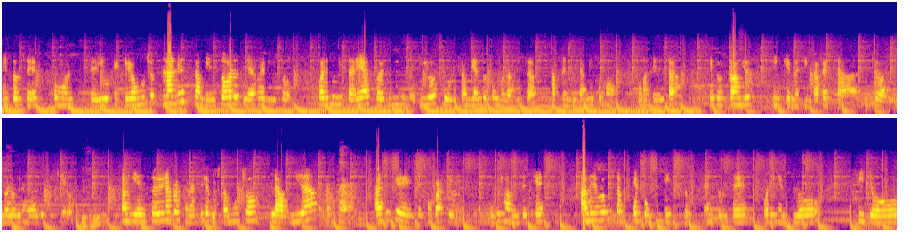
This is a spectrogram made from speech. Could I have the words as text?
Entonces, como te digo, que creo muchos planes, también todos los días reviso cuáles son mis tareas, cuáles son mis objetivos, y voy cambiando como la ruta, aprendí también cómo, cómo hacer esa, esos cambios sin que me sienta afectada y que vaya no lograr algo que quiero. También soy una persona que le gusta mucho la vida, o sea, algo que he compartido últimamente es que a mí no me gusta el conflicto, entonces, por ejemplo, si yo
